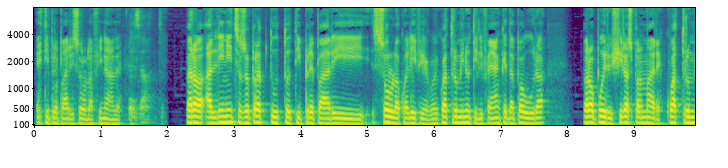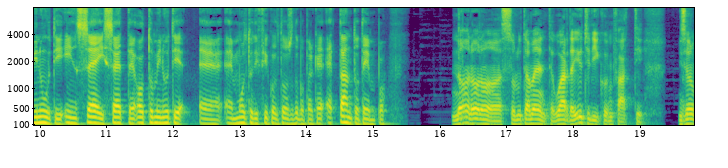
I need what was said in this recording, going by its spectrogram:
e ti prepari solo la finale. Esatto. Però all'inizio soprattutto ti prepari solo la qualifica, quei 4 minuti li fai anche da paura, però poi riuscire a spalmare 4 minuti in 6, 7, 8 minuti è, è molto difficoltoso dopo perché è tanto tempo. No, no, no, assolutamente. Guarda, io ti dico infatti, mi, sono,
